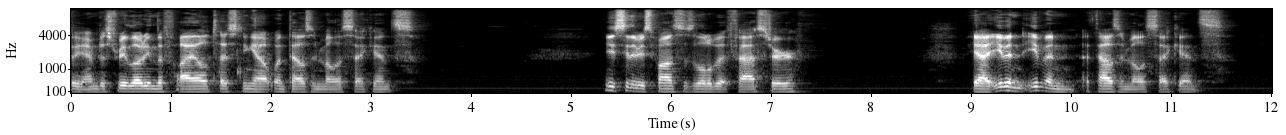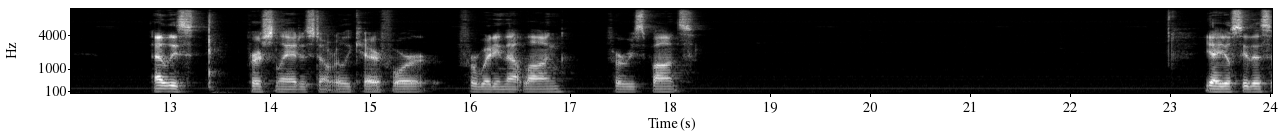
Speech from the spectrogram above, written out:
So yeah, I'm just reloading the file, testing out 1000 milliseconds. You see the response is a little bit faster. Yeah, even even a thousand milliseconds. At least personally, I just don't really care for for waiting that long for a response. Yeah, you'll see this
